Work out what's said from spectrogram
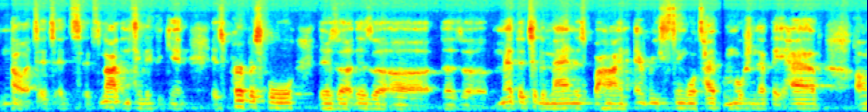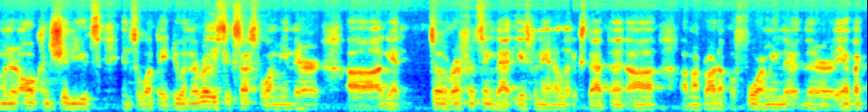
no, it's it's it's it's not insignificant. It's purposeful. There's a there's a uh, there's a method to the madness behind every single type of motion that they have, um, and it all contributes into what they do. And they're really successful. I mean, they're uh, again to referencing that ESPN analytics that that uh, um, I brought up before. I mean, they're they're they have like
